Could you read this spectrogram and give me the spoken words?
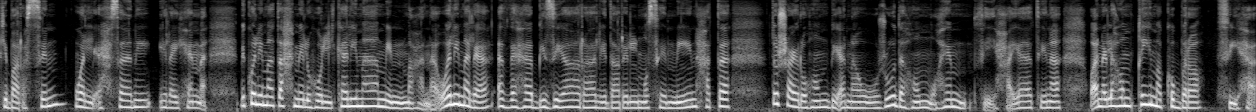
كبار السن والإحسان إليهم. بكل ما تحمله الكلمة من معنى. ولم لا الذهاب بزيارة لدار المسنين حتى تشعرهم بأن وجودهم مهم في حياتنا وأن لهم قيمة كبرى فيها.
